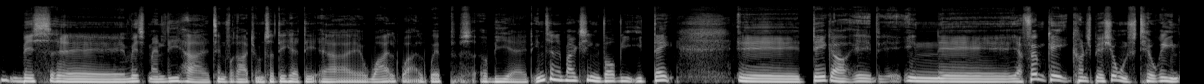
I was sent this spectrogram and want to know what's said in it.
hvis, øh, hvis man lige har tændt for radioen, så det her det er øh, Wild Wild Web, og vi er et internetmagasin, hvor vi i dag øh, dækker øh, en øh, ja, 5G-konspirationsteorien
